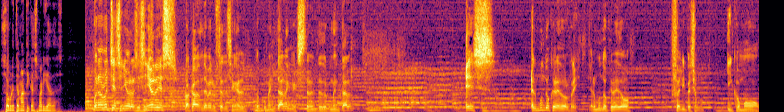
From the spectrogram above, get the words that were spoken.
sobre temáticas variadas. Buenas noches, señoras y señores. Lo acaban de ver ustedes en el documental, en el excelente documental. Es el mundo que heredó el rey, el mundo que heredó Felipe II. Y como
